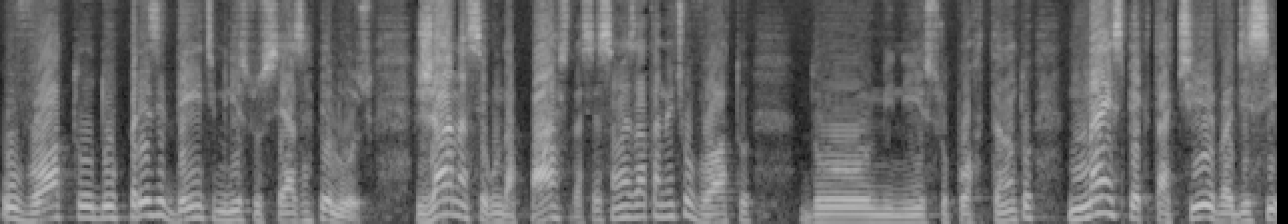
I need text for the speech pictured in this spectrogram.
o voto do presidente, ministro César Peluso. Já na segunda parte da sessão, exatamente o voto do ministro, portanto, na expectativa de se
